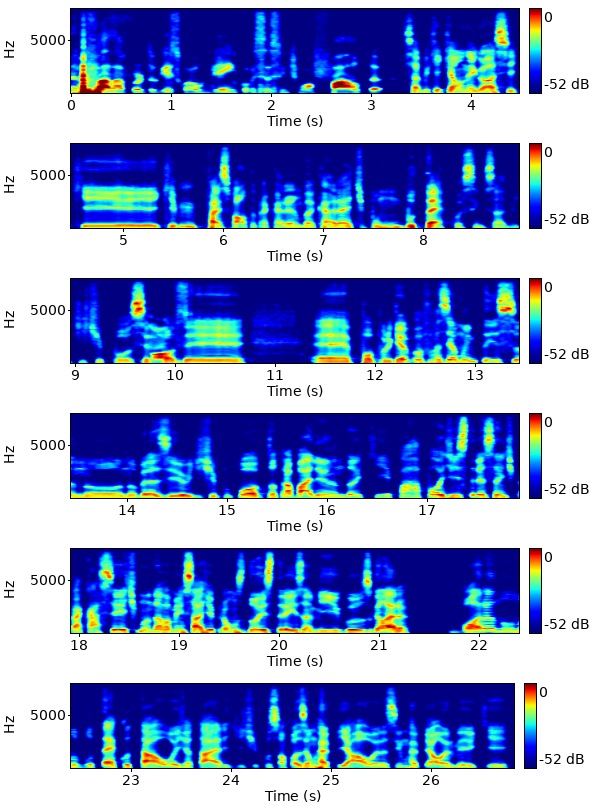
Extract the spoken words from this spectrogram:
Era falar português com alguém, comecei a sentir uma falta. Sabe o que, que é um negócio que, que faz falta pra caramba, cara? É tipo um boteco, assim, sabe? De tipo, você Nossa. poder. É, pô, porque eu fazia muito isso no, no Brasil, de tipo, pô, tô trabalhando aqui, pá, pô, dia estressante pra cacete, mandava mensagem pra uns dois, três amigos, galera, bora no, no boteco tal hoje à tarde, tipo, só fazer um happy hour, assim, um happy hour meio que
